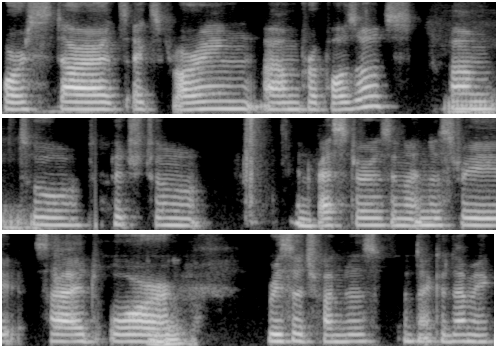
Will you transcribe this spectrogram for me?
or start exploring um, proposals um, to, to, pitch to investors in the industry side or mm-hmm. research funders and academic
